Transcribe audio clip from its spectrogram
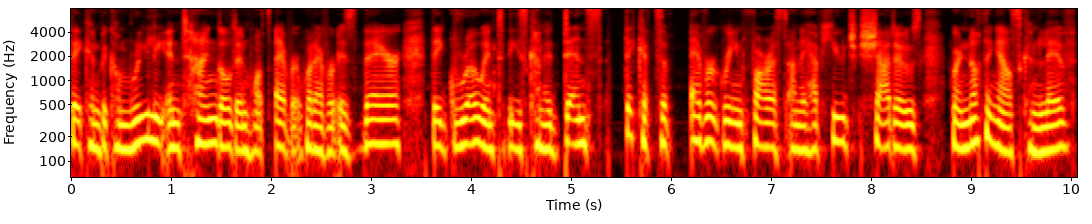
they can become really entangled in whatever, whatever is there. They grow into these kind of dense thickets of evergreen forest and they have huge shadows where nothing else can live.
